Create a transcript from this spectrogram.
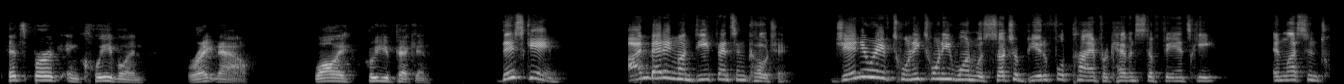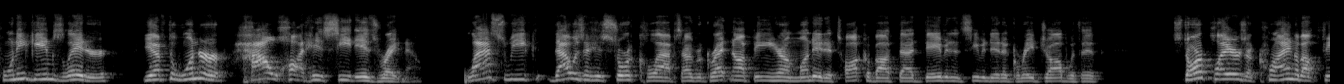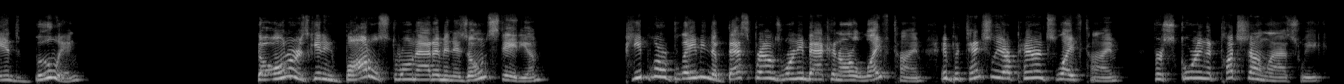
Pittsburgh and Cleveland right now. Wally, who you picking? This game, I'm betting on defense and coaching. January of 2021 was such a beautiful time for Kevin Stefanski. And less than 20 games later, you have to wonder how hot his seat is right now. Last week, that was a historic collapse. I regret not being here on Monday to talk about that. David and Steven did a great job with it. Star players are crying about fans booing. The owner is getting bottles thrown at him in his own stadium. People are blaming the best Browns running back in our lifetime and potentially our parents' lifetime for scoring a touchdown last week.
